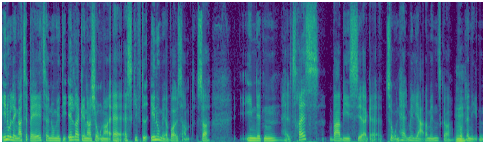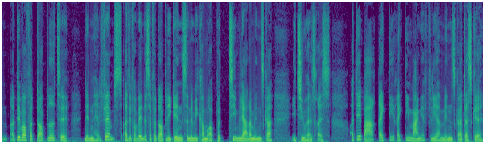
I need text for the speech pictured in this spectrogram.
endnu længere tilbage til nogle af de ældre generationer, er, er skiftet endnu mere voldsomt. Så i 1950 var vi cirka 2,5 milliarder mennesker mm. på planeten, og det var fordoblet til 1990, og det forventes at fordoble igen, så når vi kommer op på 10 milliarder mennesker i 2050. Og det er bare rigtig, rigtig mange flere mennesker, der skal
